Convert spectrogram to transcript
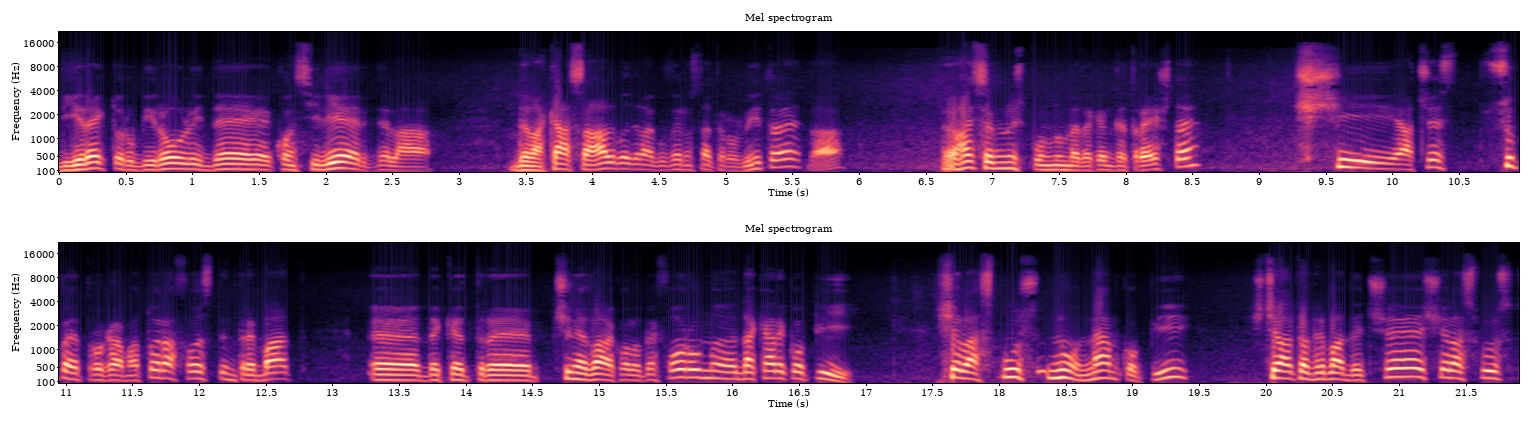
directorul biroului de consilieri de la, de la Casa Albă, de la Guvernul Statelor Unite, da? hai să nu-i spun numele, că încă trăiește, și acest super programator a fost întrebat uh, de către cineva acolo pe forum uh, dacă are copii. Și el a spus, nu, n-am copii. Și celălalt a întrebat de ce și el a spus,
